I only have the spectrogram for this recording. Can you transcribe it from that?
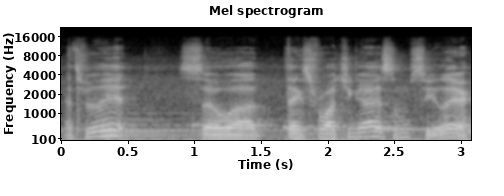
that's really it. So uh, thanks for watching, guys, and we'll see you later.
